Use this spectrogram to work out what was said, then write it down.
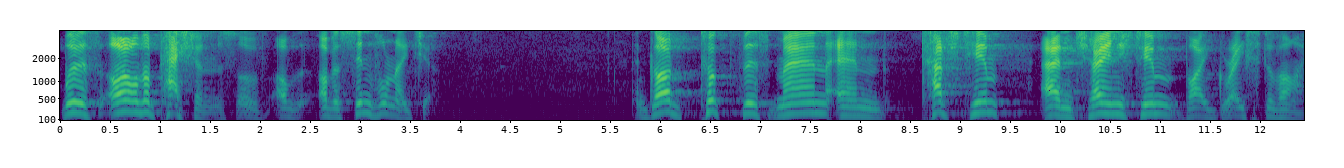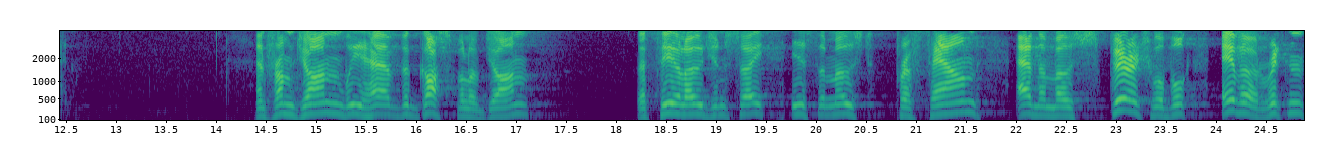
with all the passions of, of, of a sinful nature. And God took this man and touched him and changed him by grace divine. And from John, we have the Gospel of John, that theologians say is the most profound and the most spiritual book ever written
